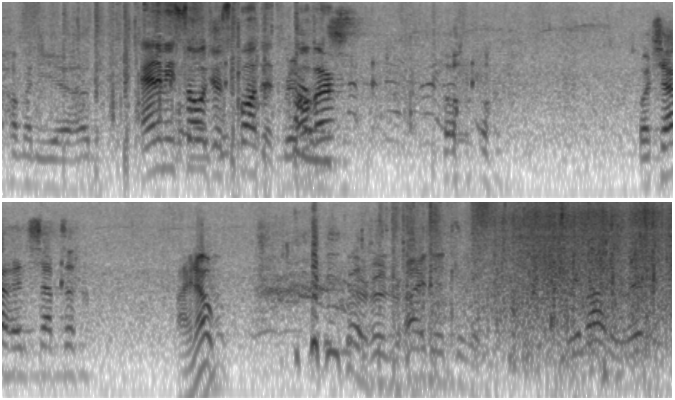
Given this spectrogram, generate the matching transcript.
how many uh, Enemy soldier spotted. Over. Watch out, Inceptor. I know. Run right into it. The amount of ribbons.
